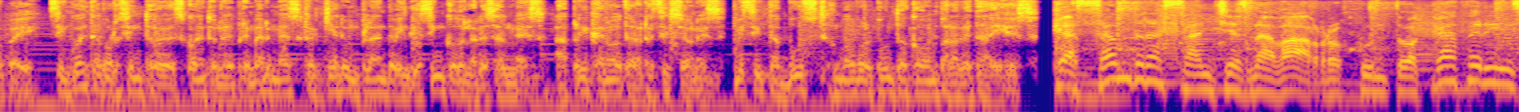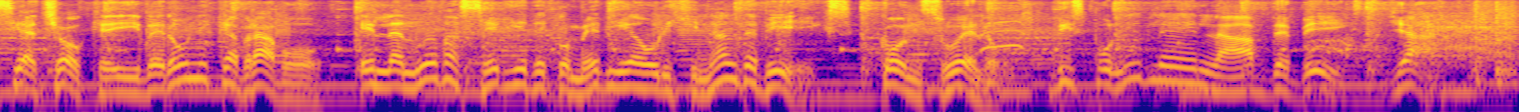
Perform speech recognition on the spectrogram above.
AroPay. 50% de descuento en el primer mes requiere un plan de 25 dólares al mes. Aplican otras restricciones. Visita boostmobile.com para detalles. Cassandra Sánchez Navarro junto a Catherine Siachoque y Verónica Bravo en la nueva serie de comedia original de VIX, Consuelo, disponible en la app de VIX ya.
